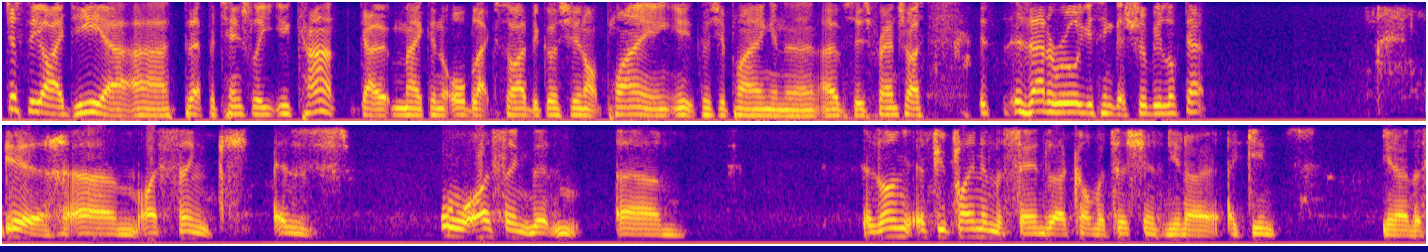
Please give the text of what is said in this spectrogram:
just the idea uh, that potentially you can't go make an All Black side because you're not playing, because you're playing in an overseas franchise. Is, is that a rule you think that should be looked at? Yeah, um, I think as well, I think that um, as long if you're playing in the Sanzar competition, you know against you know the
